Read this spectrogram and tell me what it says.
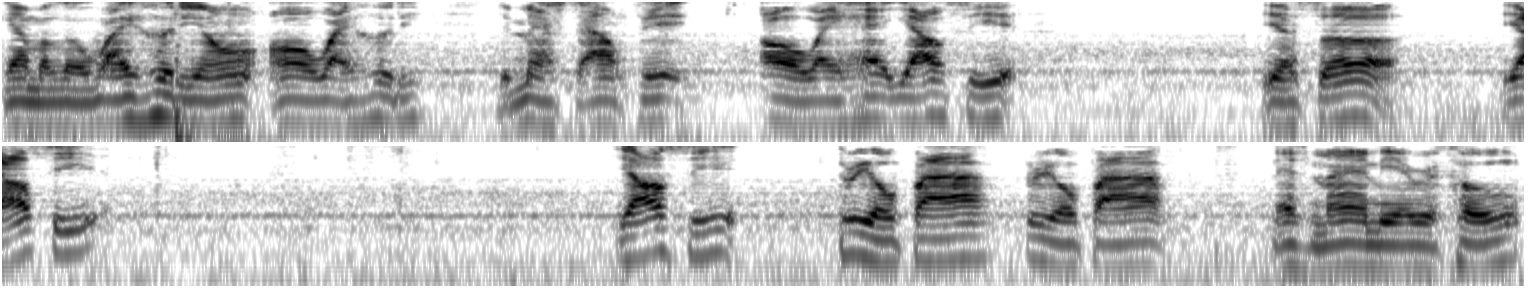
Got my little white hoodie on, all white hoodie the outfit. All white hat, y'all see it? Yes, sir. Y'all see it? Y'all see it? 305, 305. That's Miami area code.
